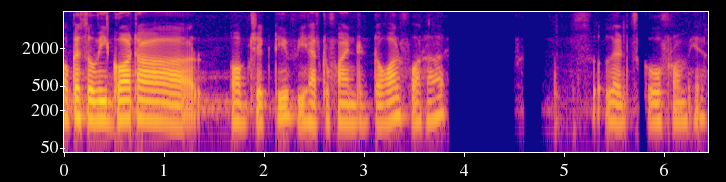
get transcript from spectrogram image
Okay, so we got our objective. We have to find a doll for her. So let's go from here.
